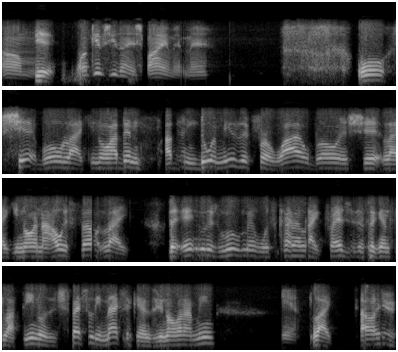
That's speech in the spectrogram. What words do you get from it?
Um, Yeah. what gives you the inspirement, man? Well, shit, bro. Like you know, I've been I've been doing music for a while, bro, and shit. Like you know, and I always felt like the English movement was kind of like prejudice against Latinos, especially Mexicans. You know what I mean? Yeah. Like out here,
